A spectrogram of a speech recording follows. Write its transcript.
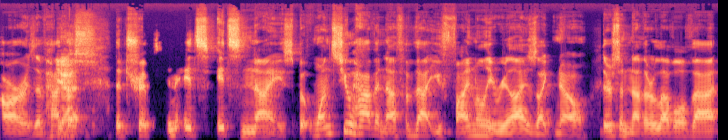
cars. I've had yes. the, the trips. And it's it's nice. But once you have enough of that, you finally realize like, no, there's another level of that.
